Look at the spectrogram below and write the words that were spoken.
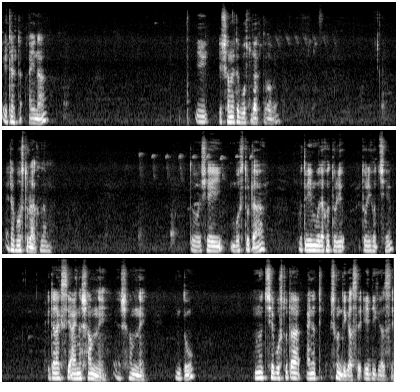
এটা একটা আয়না। এর সামনে একটা বস্তু রাখতে হবে। এটা বস্তু রাখলাম। তো সেই বস্তুটা প্রতিবিম্ব দেখো তৈরি তৈরি হচ্ছে। এটা রাখছি আয়নার সামনে, এর সামনে। কিন্তু মনে হচ্ছে বস্তুটা আয়নার ঠিক পিছনের দিকে আছে এই দিকে আছে।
